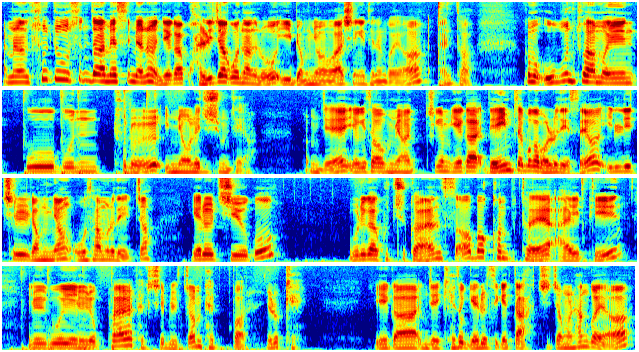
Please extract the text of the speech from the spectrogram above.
하면 수두 쓴 다음에 쓰면은 얘가 관리자 권한으로 이 명령어가 실행이 되는 거예요. 엔터. 그럼 우분투 암호인 우분투를 입력을 해주시면 돼요. 그럼 이제 여기서 보면 지금 얘가 네임 서버가 뭘로 되어 있어요? 1270053으로 되어 있죠. 얘를 지우고 우리가 구축한 서버 컴퓨터의 IP인 192.168.111.100번 이렇게 얘가 이제 계속 얘를 쓰겠다 지정을 한 거예요.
